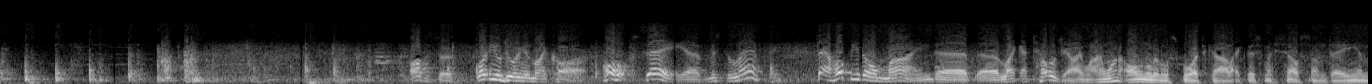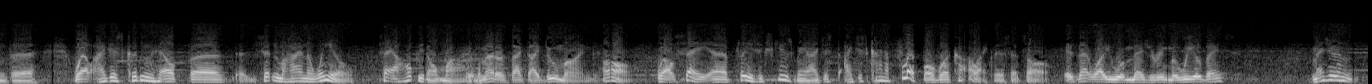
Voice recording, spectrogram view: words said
Officer, what are you doing in my car? Oh, say, uh, Mr. Lansing. Say, I hope you don't mind. Uh, uh, like I told you, I, I want to own a little sports car like this myself someday, and, uh, well, I just couldn't help uh, sitting behind the wheel. Say, I hope you don't mind. As a matter of fact, I do mind. Oh, well, say, uh, please excuse me. I just, I just kind of flip over a car like this. That's all. Is that why you were measuring the wheelbase? Measuring.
